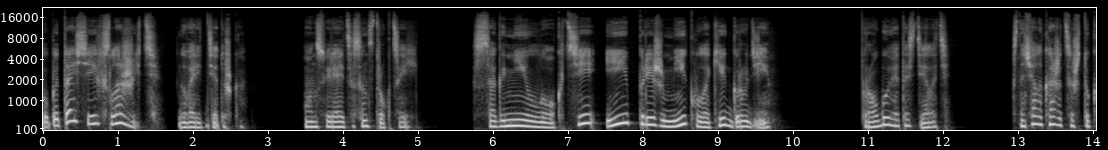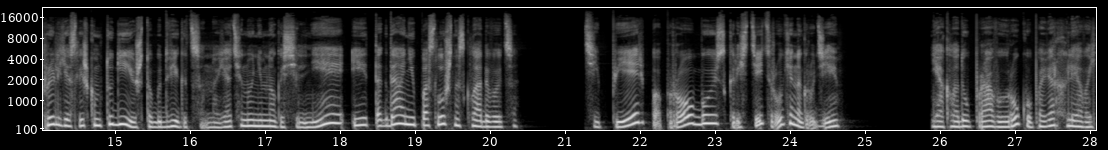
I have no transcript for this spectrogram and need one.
«Попытайся их сложить», — говорит дедушка. Он сверяется с инструкцией. «Согни локти и прижми кулаки к груди». Пробую это сделать. Сначала кажется, что крылья слишком тугие, чтобы двигаться, но я тяну немного сильнее, и тогда они послушно складываются. Теперь попробую скрестить руки на груди. Я кладу правую руку поверх левой,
